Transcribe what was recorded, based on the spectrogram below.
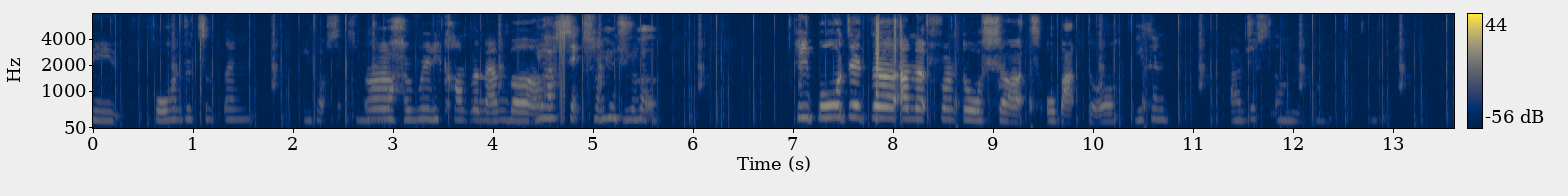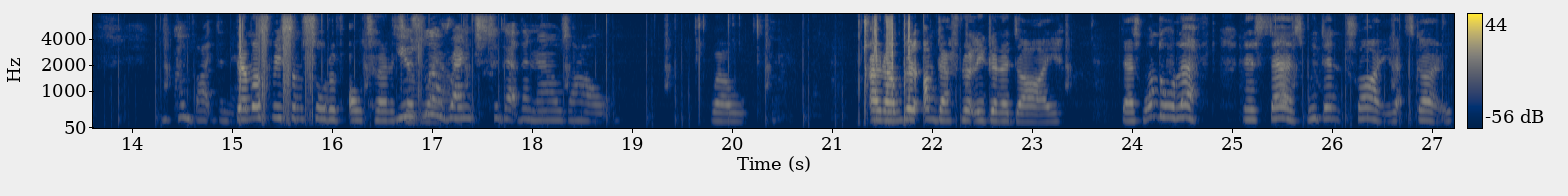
maybe 400 something? you got 600. Ugh, I really can't remember. you have 600. He boarded the um front door shut or back door. You can. I'll just um. you can bite the nails. There must be some sort of alternative. Use the wrench to get the nails out. Well, oh no, I'm gonna, I'm definitely gonna die. There's one door left, and it says we didn't try. Let's go.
